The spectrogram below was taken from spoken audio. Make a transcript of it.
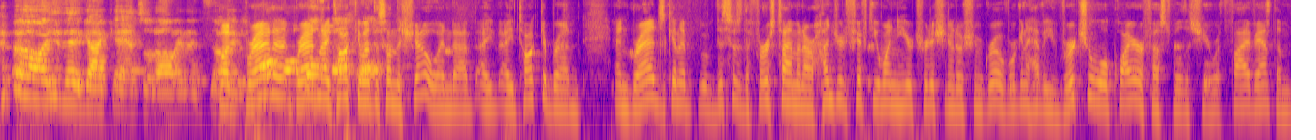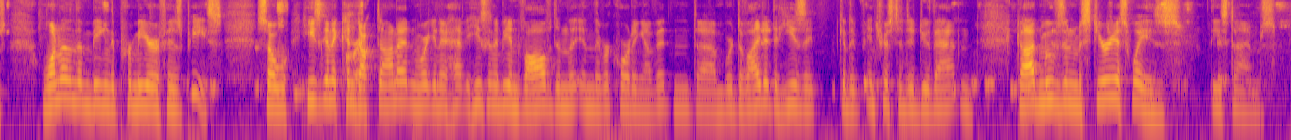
oh, they got canceled on him. So but Brad, oh, Brad and I talked about this on the show, and uh, I, I talked to Brad, and Brad's gonna. This is the first time in our 151 year tradition at Ocean Grove, we're gonna have a virtual choir festival this year with five anthems. One of them being the premiere of his piece. So he's gonna conduct on it, and we're gonna have. He's gonna be involved in the in the recording of it, and um, we're delighted that he's gonna interested to do that. And God moves in mysterious ways these times.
